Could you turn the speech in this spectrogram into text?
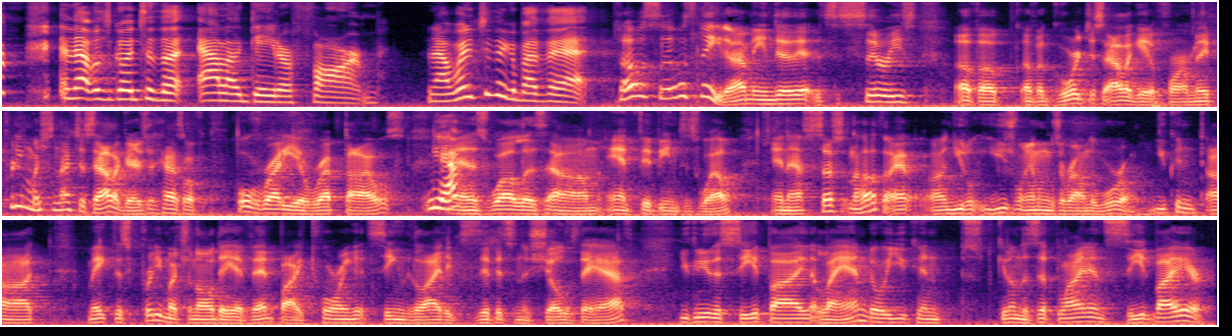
and that was go to the alligator farm. Now, what did you think about that? That was it was neat. I mean, it's a series of a of a gorgeous alligator farm. They pretty much not just alligators. It has a whole variety of reptiles, Yeah. as well as um, amphibians as well, and has such and other unusual animals around the world. You can uh, make this pretty much an all day event by touring it, seeing the light exhibits and the shows they have. You can either see it by land or you can get on the zip line and see it by air.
